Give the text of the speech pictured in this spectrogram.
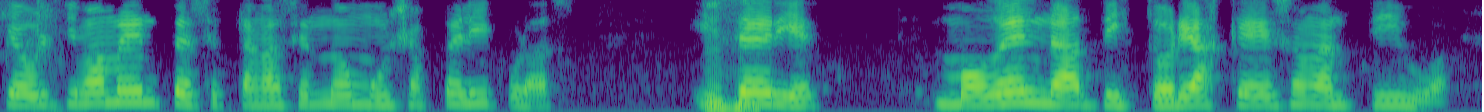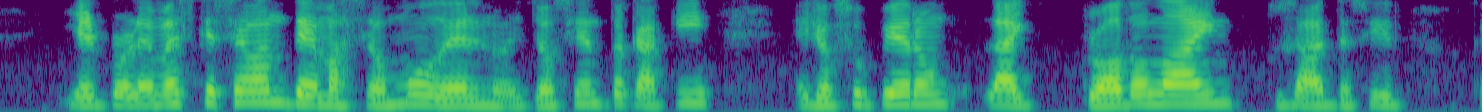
que últimamente se están haciendo muchas películas y series modernas de historias que son antiguas. Y el problema es que se van demasiado modernos. Y yo siento que aquí ellos supieron, like, draw the line, tú sabes, decir, ok,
